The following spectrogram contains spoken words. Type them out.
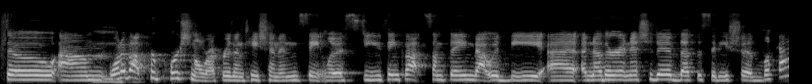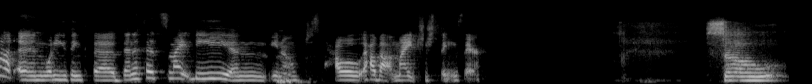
So um, what about proportional representation in St. Louis? Do you think that's something that would be uh, another initiative that the city should look at? And what do you think the benefits might be? And you know, just how, how that might change things there? So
